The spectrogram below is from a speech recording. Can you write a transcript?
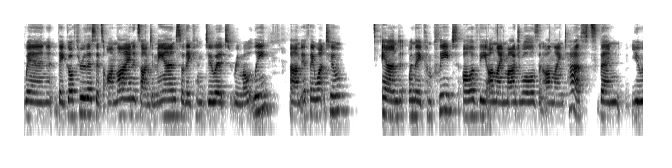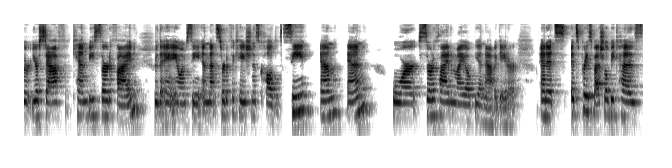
when they go through this, it's online, it's on demand, so they can do it remotely um, if they want to. And when they complete all of the online modules and online tests, then you, your staff can be certified through the AAOMC. And that certification is called CMN or Certified Myopia Navigator. And it's, it's pretty special because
